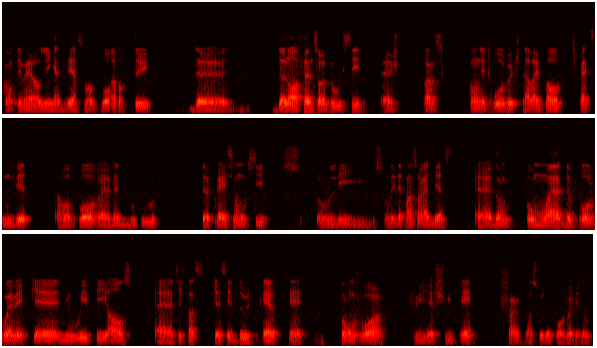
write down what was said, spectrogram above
contre les meilleures lignes adverses, on va pouvoir apporter de, de l'offense un peu aussi. je pense qu'on est trois gars qui travaillent fort, qui patinent vite. On va pouvoir mettre beaucoup de pression aussi sur les, sur les défenseurs adverses. donc, pour moi, de pouvoir jouer avec Newey et Halls, euh, je pense que c'est deux très, très bons joueurs. Puis euh, je suis très chanceux de pouvoir jouer avec les autres.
